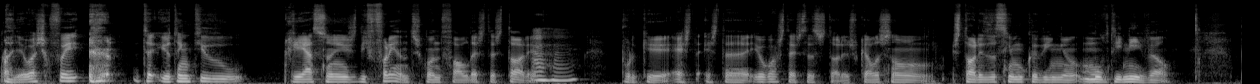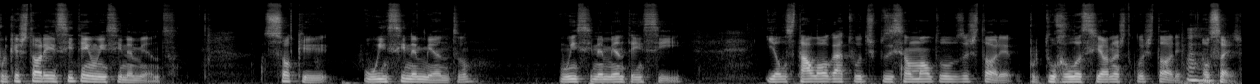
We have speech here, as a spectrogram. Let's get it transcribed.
Olha, eu acho que foi. eu tenho tido reações diferentes quando falo desta história. Uhum. Porque esta, esta, eu gosto destas histórias, porque elas são histórias assim um bocadinho multinível. Porque a história em si tem um ensinamento. Só que o ensinamento, o ensinamento em si, ele está logo à tua disposição mal tu ouves a história, porque tu relacionas-te com a história. Uhum. Ou seja,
